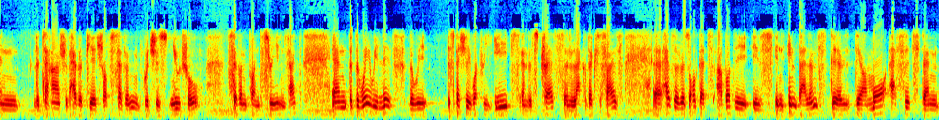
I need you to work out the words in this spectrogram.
in the terrain should have a pH of 7, which is neutral, 7.3 in fact. And but the way we live, the way, especially what we eat and the stress and lack of exercise, uh, has a result that our body is in imbalance. There, there are more acids than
